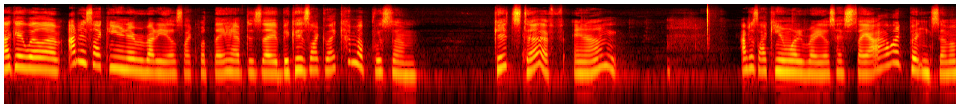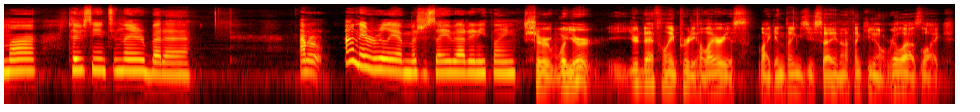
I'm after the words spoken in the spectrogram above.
Okay, well, um, I just like hearing everybody else like what they have to say because like they come up with some good stuff, and I'm. I just like hearing what everybody else has to say. I like putting some of my two cents in there, but uh, I don't. I never really have much to say about anything. Sure. Well, you're you're definitely pretty hilarious, like in things you say, and I think you don't realize, like,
